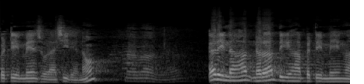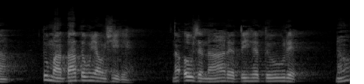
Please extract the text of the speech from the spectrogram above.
ပတိမင်းဆိုတာရှိတယ်နော်မှန်ပါဗျာအဲ့ဒီနာနရတိဟပတိမင်းကသူ့မှာသား၃ယောက်ရှိတယ်နော်ဥဇနာတဲ့တိဟတုတဲ့နော်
